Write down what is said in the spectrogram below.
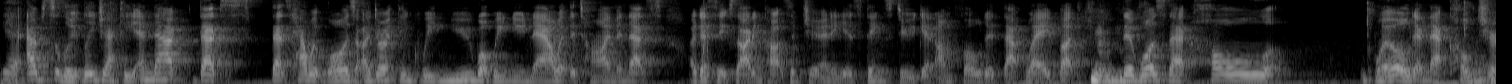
Yeah, absolutely, Jackie, and that that's that's how it was. I don't think we knew what we knew now at the time, and that's I guess the exciting parts of Journey is things do get unfolded that way. But mm. there was that whole world and that culture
